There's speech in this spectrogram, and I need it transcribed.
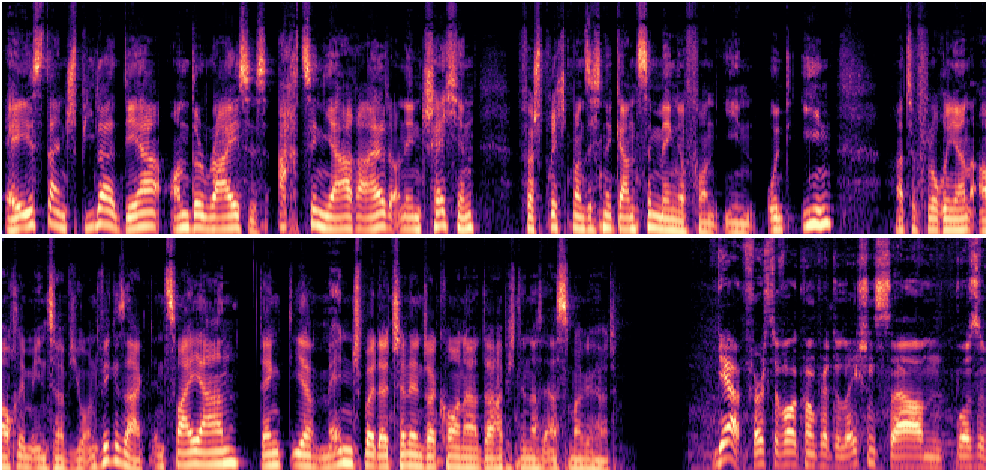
er ist ein Spieler, der on the rise ist, 18 Jahre alt und in Tschechien verspricht man sich eine ganze Menge von ihm. Und ihn hatte Florian auch im Interview. Und wie gesagt, in zwei Jahren denkt ihr, Mensch, bei der Challenger Corner, da habe ich den das erste Mal gehört. Yeah, first of all, congratulations. Um, was a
